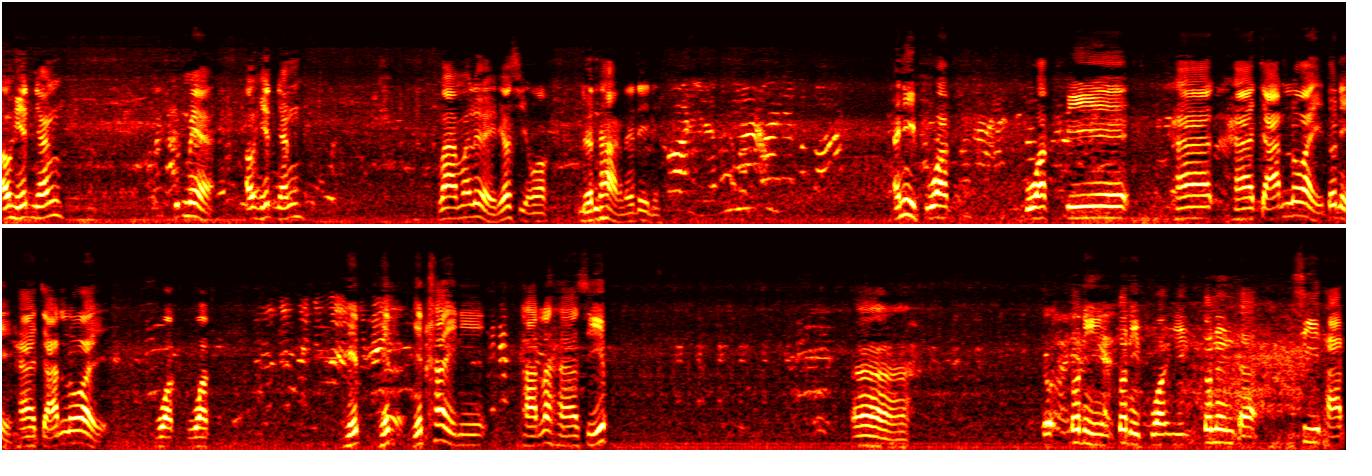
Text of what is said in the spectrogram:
เอาเห็ดหยังคุณแม่ เอาเห็ดหยังว่ามาเลยเดี๋ยวสิออกเดินทางได้เด้นี่ก้อนนี่แล้วมันมาอันนี้ปวก บวกปีหาหาจานร้อยตัวนี้หาจานร้อยบวกบวกเห็ดเห็ดเห็ดไข่นี่ถาดละหาสิบอ่าตัวตัวนี้ตัวนี้บวกอีกตัวนึงกะสี่ถาด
